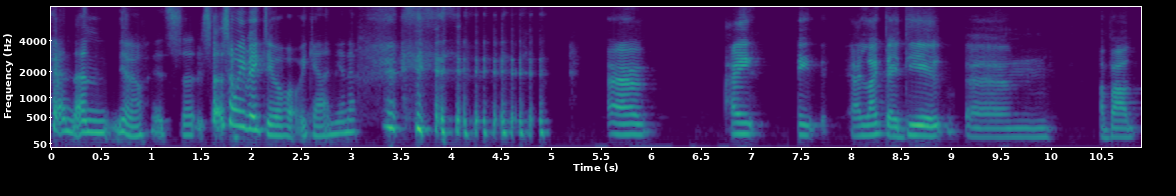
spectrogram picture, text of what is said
and then you know it's uh, so so we make do of what we can you know uh, I, I i like the idea um, about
